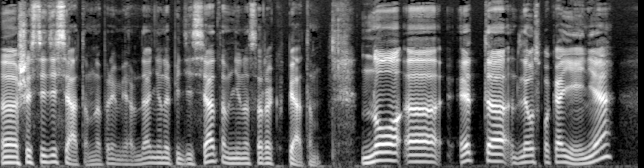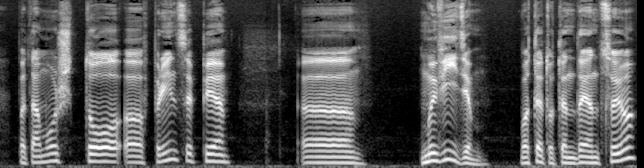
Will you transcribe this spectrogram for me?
э, 60-м, например, да, не на 50-м, не на 45-м. Но э, это для успокоения, потому что, э, в принципе, э, мы видим вот эту тенденцию,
